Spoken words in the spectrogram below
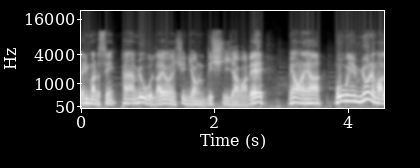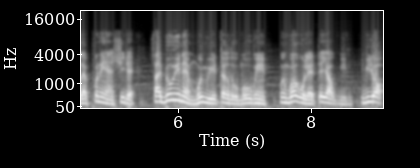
အဲ့ဒီမှာတဆင့်ဖန်အံမြို့ကိုလာရောက်ရန်ရှိနေကြောင်းသိရှိရပါတယ်။မင်းအောင်လိုင်းဟာမိုးဝင်မြို့နယ်မှာလည်းဖွင့်နေရန်ရှိတဲ့စိုက်ပျိုးရေးနဲ့မွေးမြူရေးတက္ကသိုလ်မိုးဝင်ဝင်ပွဲကိုလည်းတက်ရောက်ပြီးပြီးတော့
